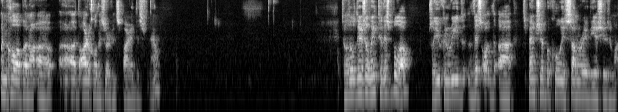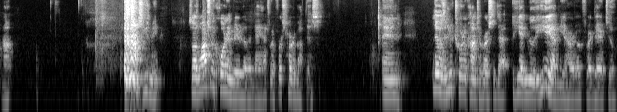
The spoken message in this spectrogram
let me call up an, uh, uh, the article that sort of inspired this now. So there's a link to this below, so you can read this uh, Spencer Baculi's summary of the issues and whatnot. Excuse me. So I was watching a quartering video the other day. That's when I first heard about this. And there was a new Twitter controversy that he hadn't really he hadn't heard of for a day or two.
